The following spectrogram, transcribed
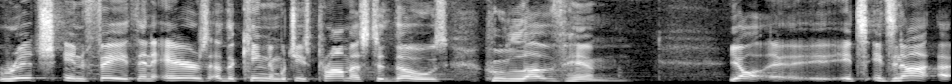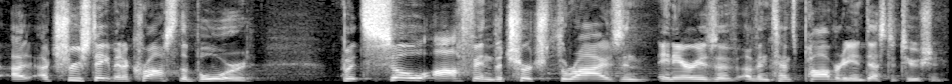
rich in faith and heirs of the kingdom which he's promised to those who love him? Y'all, uh, it's, it's not a, a true statement across the board, but so often the church thrives in, in areas of, of intense poverty and destitution.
